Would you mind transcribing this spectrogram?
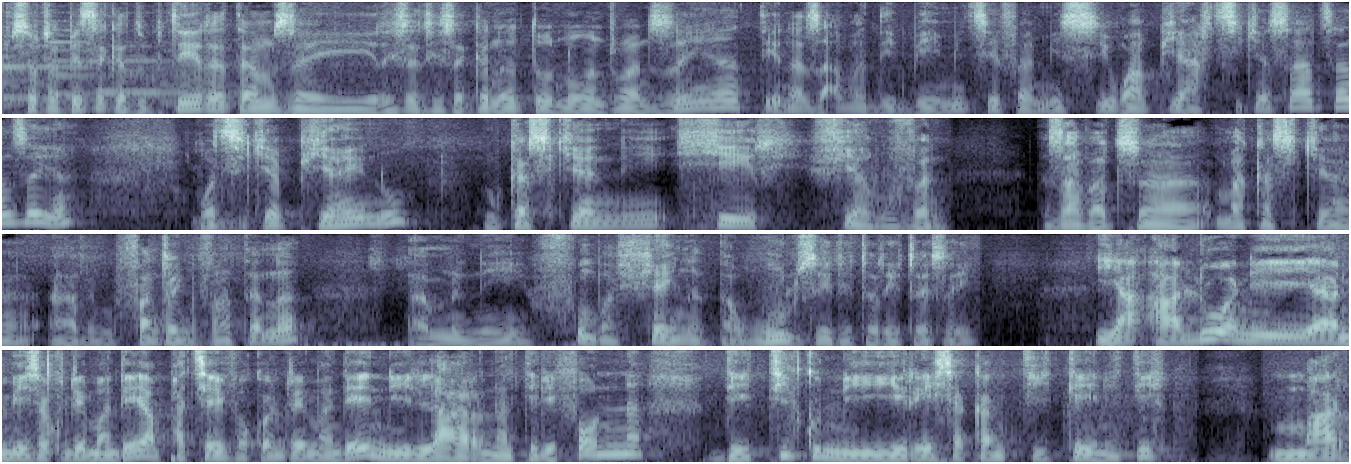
Misaotra betsaka dokotera tamin'izay resadresaka nataonao androany izay a, tena zava-dehibe mihitsy efa misy ho ampiharintsika sahady izany izay a, ho antsika mpihaino mikasika ny hery fiarovana. Zavatra mahakasika ary mifandray mivantana amin'ny fomba fiaina daholo izay rehetra rehetra izay. Ya, alohan'ny hanomezako indray mandeha, hampatsiahivako indray mandeha ny laharana telefaonina dia tiako ny hiresaka an'ity teny ity. Maro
